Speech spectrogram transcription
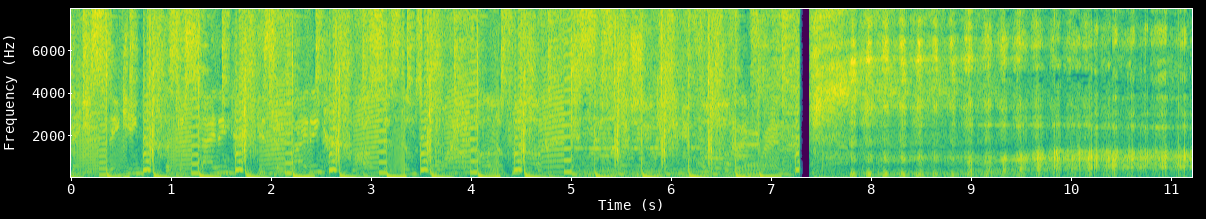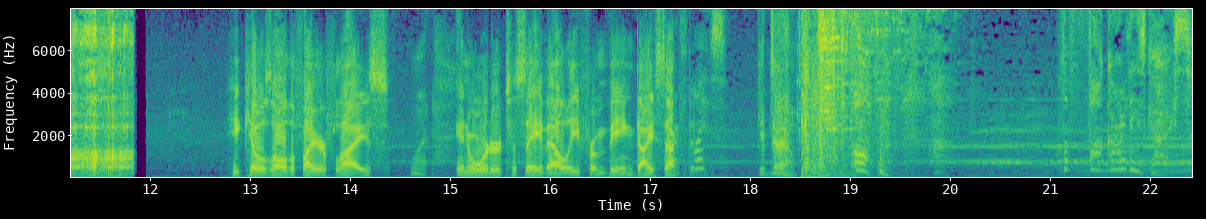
that you're seeking. That's exciting, it's inviting. All systems go out on the floor. This is what you came here for, my friend. He kills all the fireflies What? in order to save Ellie from being dissected. Fireflies? Get down. Oh! Who the fuck are these guys?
